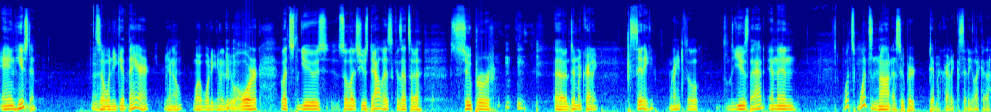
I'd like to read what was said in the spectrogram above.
and Houston. So Mhm. when you get there, you know, what what are you going to do? Or let's use so let's use Dallas because that's a super uh, democratic city, right? So use that, and then what's what's not a super democratic city like a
